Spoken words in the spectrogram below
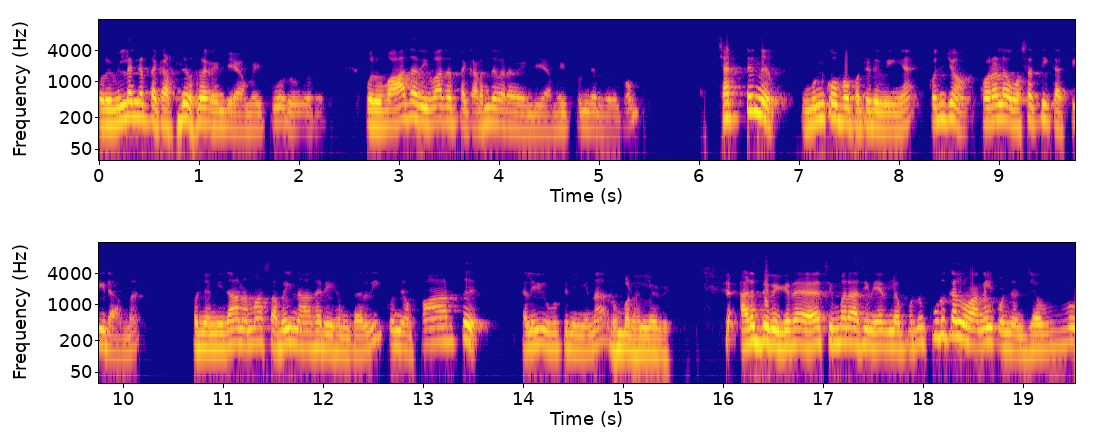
ஒரு வில்லங்கத்தை கடந்து வர வேண்டிய அமைப்பு ஒரு ஒரு ஒரு வாத விவாதத்தை கடந்து வர வேண்டிய அமைப்புங்கிறது இருக்கும். சட்டுன்னு முன்கோபப்பட்டுடுவீங்க. கொஞ்சம் குரலை ஒசத்தி கத்திடாமல் கொஞ்சம் நிதானமாக சபை நாகரிகம் கருதி கொஞ்சம் பார்த்து கழுவி ஊத்துனீங்கன்னா ரொம்ப நல்லது. அடுத்து இருக்கிற சிம்மராசி நேர்களை பொறுத்து குடுக்கல் வாங்கல் கொஞ்சம் ஜவ்வு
